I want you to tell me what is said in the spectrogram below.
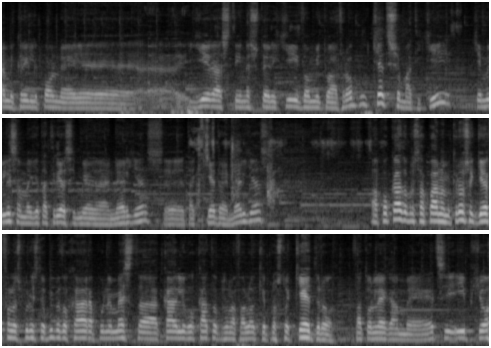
κάναμε μια μικρή λοιπόν ε, γύρα στην εσωτερική δομή του ανθρώπου και τη σωματική και μιλήσαμε για τα τρία σημεία ενέργειας, τα κέντρα ενέργειας. Από κάτω προς τα πάνω μικρός εγκέφαλος που είναι στο επίπεδο χάρα που είναι μέσα στα, λίγο κάτω από τον αφαλό και προς το κέντρο θα το λέγαμε έτσι ή πιο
